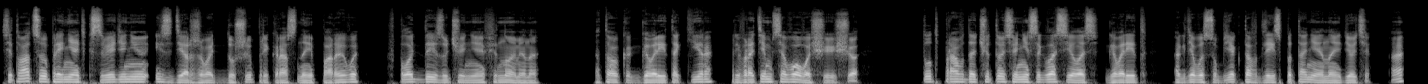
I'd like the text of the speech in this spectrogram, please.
Ситуацию принять к сведению и сдерживать души прекрасные порывы, вплоть до изучения феномена. А то, как говорит Акира, превратимся в овощи еще — Тут, правда, Читося не согласилась. Говорит, а где вы субъектов для испытания найдете, а?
